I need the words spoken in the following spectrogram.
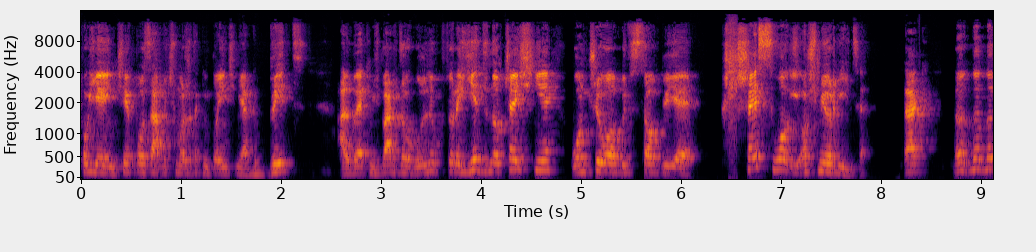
pojęcie, poza być może takim pojęciem jak byt, albo jakimś bardzo ogólnym, które jednocześnie łączyłoby w sobie krzesło i ośmiornicę. tak? No, no, no,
